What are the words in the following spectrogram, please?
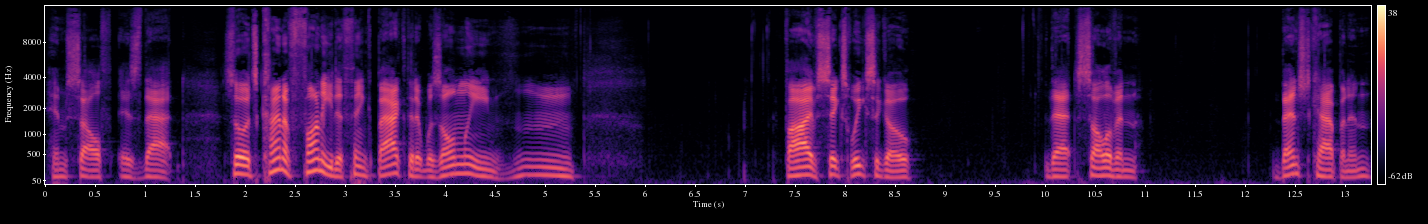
himself as that. So it's kind of funny to think back that it was only hmm, five, six weeks ago that Sullivan benched Kapanen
